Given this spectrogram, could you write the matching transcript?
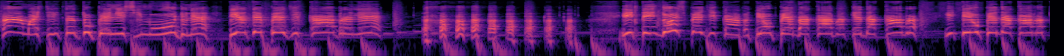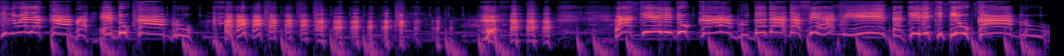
Ah, mas tem tanto pé nesse mundo, né? Tem até pé de cabra, né? e tem dois pés de cabra. Tem o pé da cabra que é da cabra e tem o pé da cabra que não é da cabra, é. aquele do cabro, do, da, da ferramenta, aquele que tem o cabro.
